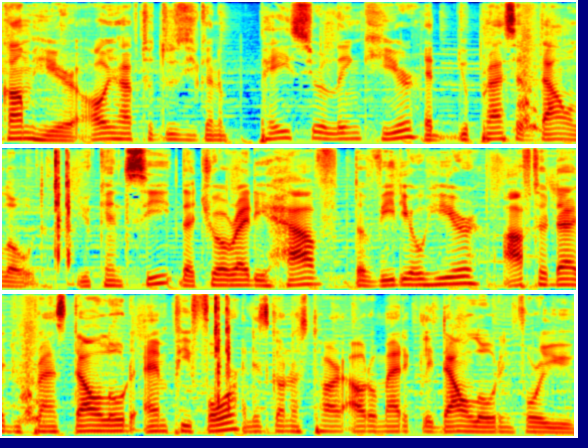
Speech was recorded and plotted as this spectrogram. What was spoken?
come here all you have to do is you're gonna paste your link here and you press it download. You can see that you already have the video here. After that you press download mp4 and it's gonna start automatically downloading for you.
